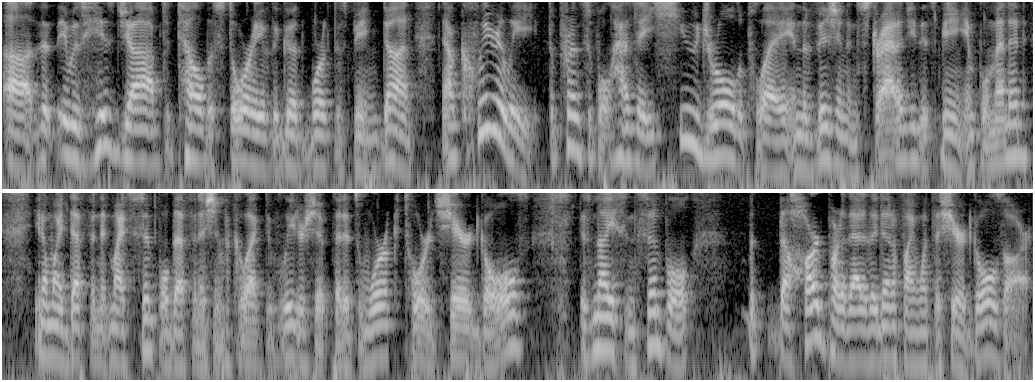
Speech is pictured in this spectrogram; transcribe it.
Uh, that it was his job to tell the story of the good work that's being done. Now, clearly, the principal has a huge role to play in the vision and strategy that's being implemented. You know, my definite, my simple definition for collective leadership that it's work towards shared goals is nice and simple but the hard part of that is identifying what the shared goals are.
